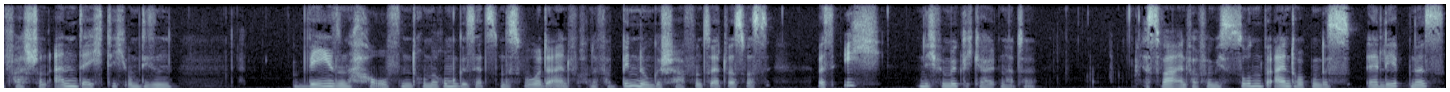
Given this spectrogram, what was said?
fast schon andächtig um diesen Wesenhaufen drumherum gesetzt und es wurde einfach eine Verbindung geschaffen zu etwas, was, was ich nicht für möglich gehalten hatte. Es war einfach für mich so ein beeindruckendes Erlebnis,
